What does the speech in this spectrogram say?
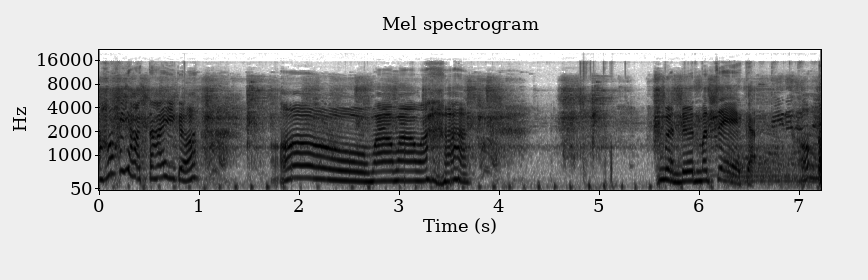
อ้าวอยากตายอีกเหรอ มามามาเหมือนเดินมาแจกอะโอ้โห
